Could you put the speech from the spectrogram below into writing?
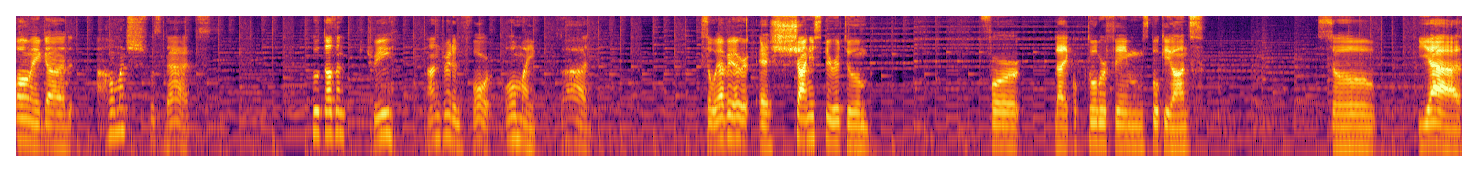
Oh my god. How much was that? 2304. Oh my god. So we have here a shiny Spiritomb for like October theme spooky aunts. So yeah.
